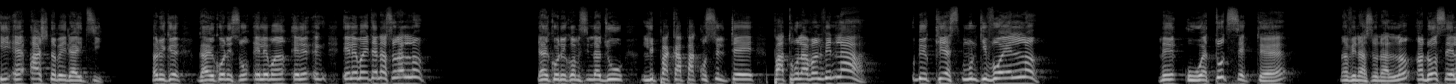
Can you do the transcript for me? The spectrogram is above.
IRH dans le pays d'Haïti. C'est-à-dire que gars, connaît son élément, élément international. Gars, connaît comme si n'a dit, il pas capable consulter patron la vente là. Ou bien qui est ce monde qui voit là. Mais où est tout secteur dans la vie nationale là, en dossier.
